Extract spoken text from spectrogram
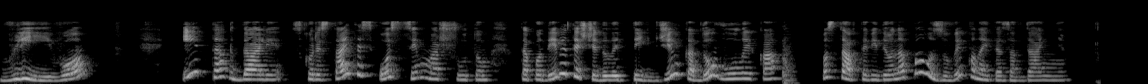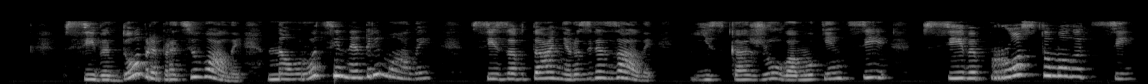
вліво. І так далі. Скористайтесь ось цим маршрутом та подивитесь, чи долетить бджілка до вулика. Поставте відео на паузу, виконайте завдання. Всі ви добре працювали, на уроці не дрімали, всі завдання розв'язали. І скажу вам у кінці, всі ви просто молодці.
